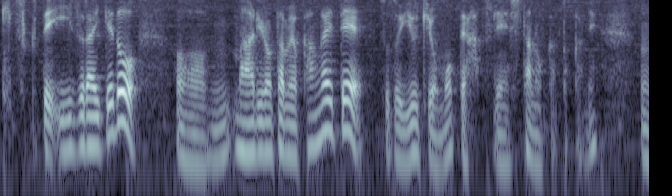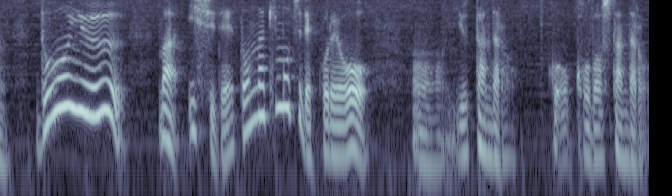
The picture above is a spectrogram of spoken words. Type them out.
きつくて言いづらいけど周りのためを考えてちょっと勇気を持って発言したのかとかね、うん、どういう、まあ、意思でどんな気持ちでこれを言ったんだろう。こう行動したんだろうっ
